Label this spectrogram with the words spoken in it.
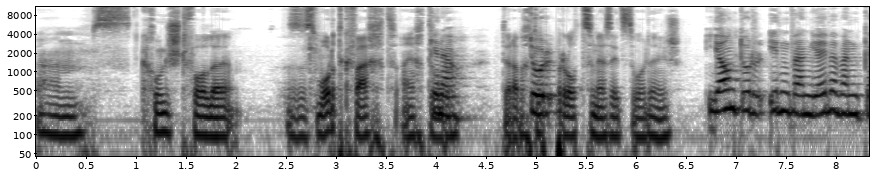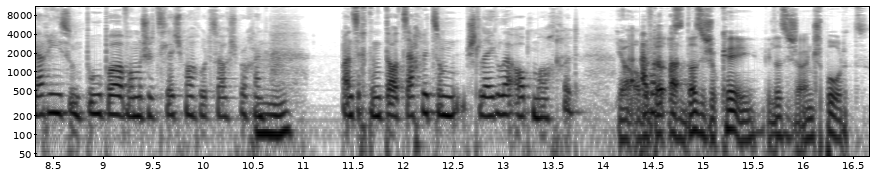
ähm, das kunstvolle, also das Wortgefecht eigentlich durch, Genau. durch einfach Durch- durch Protzen ersetzt worden ist. Ja, und durch irgendwann, ja eben, wenn Garis und Buba, wo wir schon das letzte Mal kurz angesprochen haben, wenn sich dann tatsächlich zum Schlägeln abmachen. Ja, aber Einfach- da, also das ist okay, weil das ist auch ein Sport.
